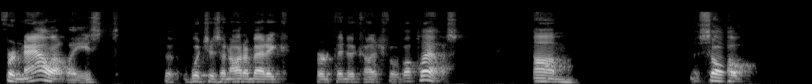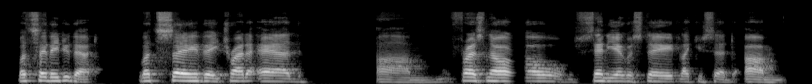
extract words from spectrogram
for now at least, which is an automatic berth into the college football playoffs. Um, so let's say they do that. Let's say they try to add um, Fresno, San Diego State, like you said, um,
